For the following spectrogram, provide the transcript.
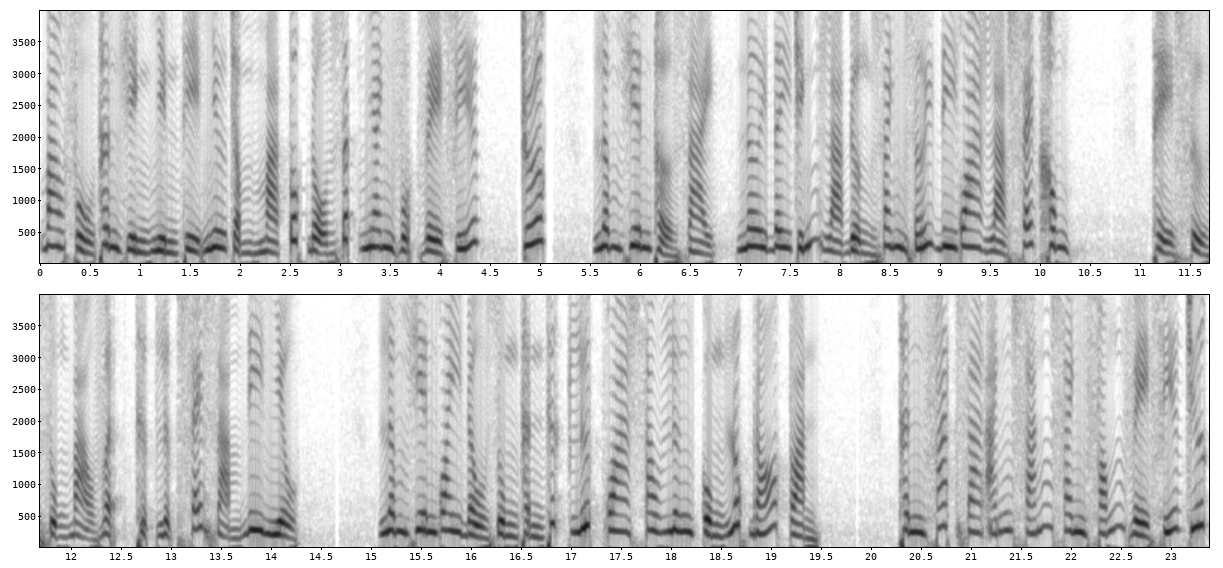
Bao phủ thân hình nhìn thì như chậm mà tốc độ rất nhanh vụt về phía trước. Lâm Hiên thở dài, nơi đây chính là đường danh giới đi qua là sẽ không. Thể sử dụng bảo vật thực lực sẽ giảm đi nhiều. Lâm Hiên quay đầu dùng thần thức lướt qua sau lưng cùng lúc đó toàn. Thân phát ra ánh sáng xanh phóng về phía trước,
